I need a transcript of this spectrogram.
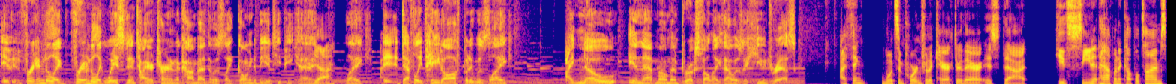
It, for him to like, for him to like waste an entire turn in a combat that was like going to be a TPK yeah like it definitely paid off but it was like i know in that moment brooks felt like that was a huge risk I think what's important for the character there is that he's seen it happen a couple times,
